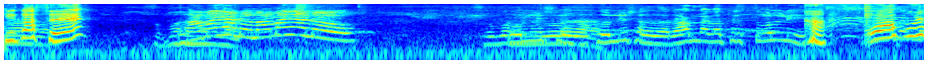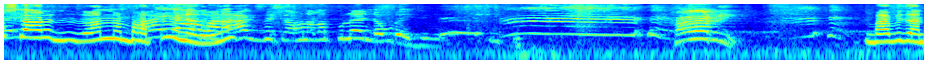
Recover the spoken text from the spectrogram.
কি কাছে ও অপরিষ্কার রান্না ভাত তুমি না? দেবো। না ভাবি যান।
